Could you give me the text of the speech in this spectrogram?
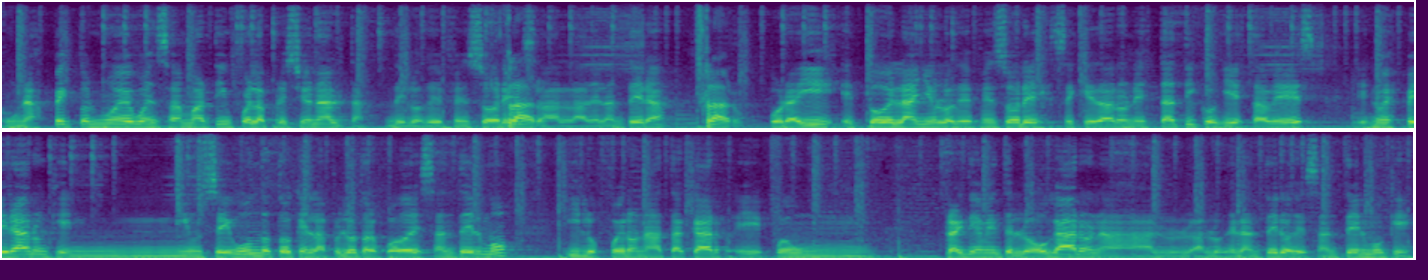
un aspecto nuevo en San Martín fue la presión alta de los defensores a la delantera. Claro. Por ahí todo el año los defensores se quedaron estáticos y esta vez no esperaron que ni un segundo toquen la pelota al jugador de San Telmo y lo fueron a atacar. Eh, fue un, prácticamente lo ahogaron a, los delanteros de San Telmo que,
